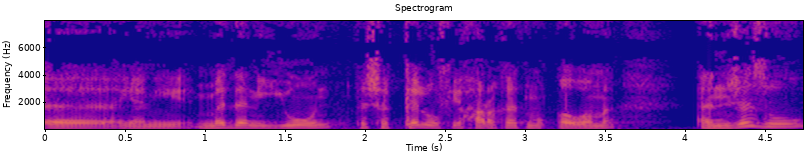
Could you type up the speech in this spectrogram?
آه، يعني مدنيون تشكلوا في حركات مقاومة أنجزوا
